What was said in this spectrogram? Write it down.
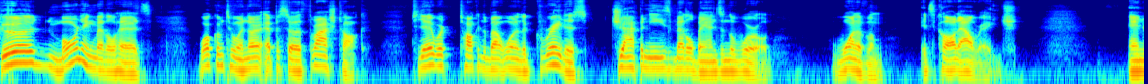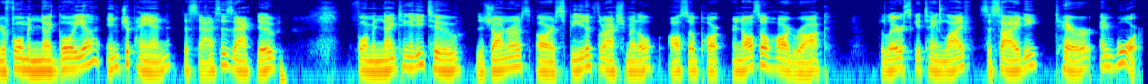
Good morning, metalheads. Welcome to another episode of Thrash Talk. Today we're talking about one of the greatest Japanese metal bands in the world. One of them. It's called Outrage. And they're formed in Nagoya in Japan. The status is active. Formed in 1982. The genres are speed and thrash metal, also part and also hard rock. The lyrics contain life, society, terror, and war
